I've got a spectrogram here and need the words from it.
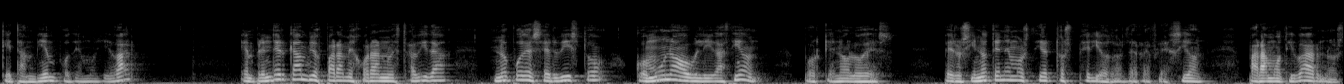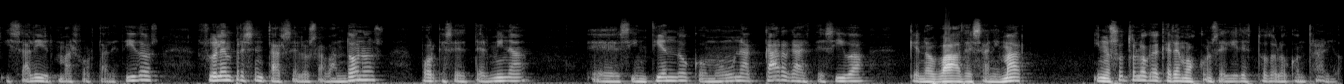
que también podemos llevar. Emprender cambios para mejorar nuestra vida no puede ser visto como una obligación, porque no lo es. Pero si no tenemos ciertos periodos de reflexión para motivarnos y salir más fortalecidos, suelen presentarse los abandonos porque se termina eh, sintiendo como una carga excesiva que nos va a desanimar. Y nosotros lo que queremos conseguir es todo lo contrario,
